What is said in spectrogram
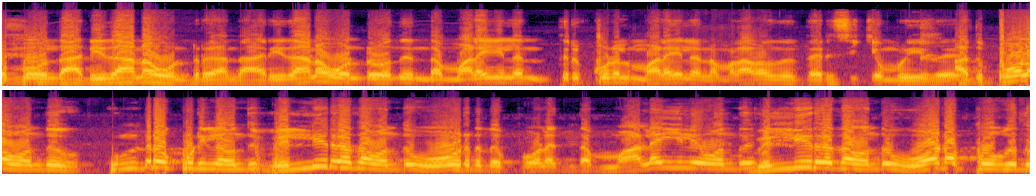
ரொம்ப வந்து அரிதான ஒன்று. அந்த அரிதான ஒன்று வந்து இந்த மலையில இந்த திருக்குடல் மலையில நம்மளால வந்து தரிசிக்க முடியுது. அது போல வந்து குன்றக்குடியில வந்து வெள்ளி ரதம் வந்து ஓடுறது போல இந்த மலையில வந்து வெள்ளி ரதம் வந்து ஓட போகுது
